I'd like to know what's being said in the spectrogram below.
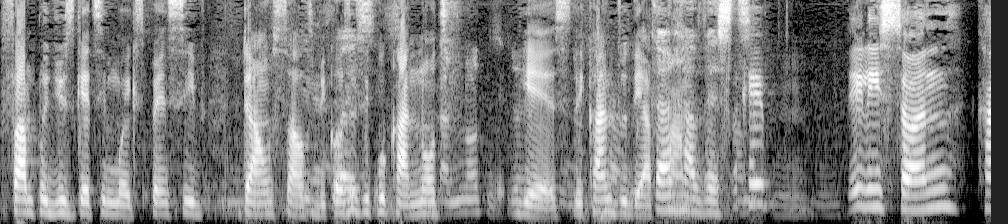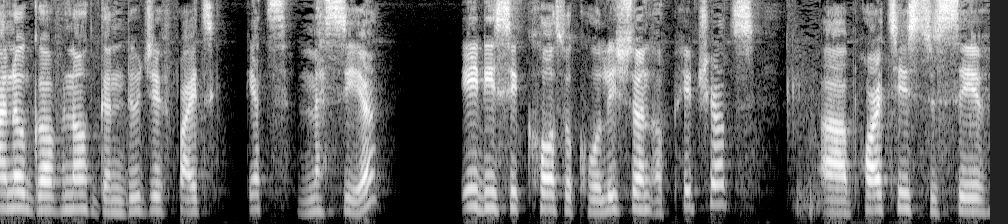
farm produce getting more expensive down south because these people cannot. Cannot- yes, they can't do their Can't farm. harvest. Okay. Mm-hmm. Daily Sun, Kano Governor Ganduje fight gets messier. ADC calls for coalition of patriots, uh, parties to save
